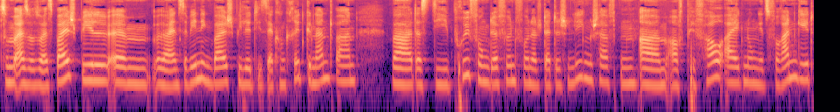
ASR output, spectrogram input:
Zum, also so als Beispiel, ähm, eines der wenigen Beispiele, die sehr konkret genannt waren, war, dass die Prüfung der 500 städtischen Liegenschaften ähm, auf PV-Eignung jetzt vorangeht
